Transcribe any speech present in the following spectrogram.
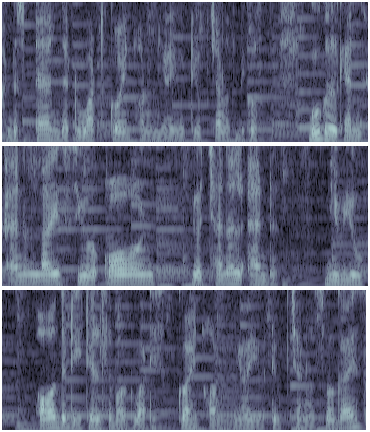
understand that what's going on in your youtube channels because google can analyze your all your channel and give you all the details about what is going on your youtube channel. So guys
